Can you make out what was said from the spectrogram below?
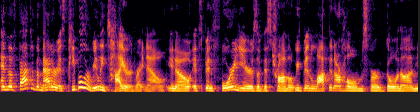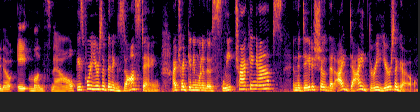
And the fact of the matter is, people are really tired right now. You know, it's been four years of this trauma. We've been locked in our homes for going on, you know, eight months now. These four years have been exhausting. I tried getting one of those sleep tracking apps, and the data showed that I died three years ago.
